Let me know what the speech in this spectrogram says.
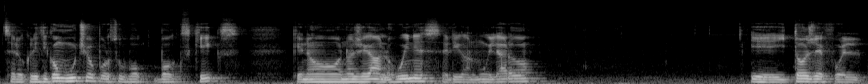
se lo criticó mucho por sus box kicks, que no, no llegaban los wins, se iban muy largo. Y Toye fue el,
